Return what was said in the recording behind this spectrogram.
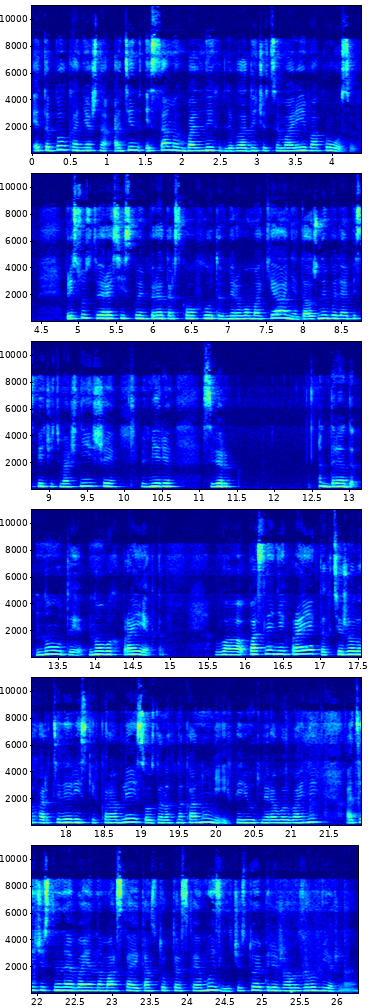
Это был, конечно, один из самых больных для владычицы Марии вопросов. Присутствие российского императорского флота в Мировом океане должны были обеспечить мощнейшие в мире сверхдредноуты новых проектов. В последних проектах тяжелых артиллерийских кораблей, созданных накануне и в период мировой войны, отечественная военно-морская и конструкторская мысль зачастую опережала зарубежную.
